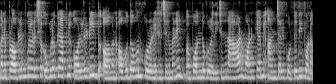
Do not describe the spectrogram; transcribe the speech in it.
মানে প্রবলেমগুলো রয়েছে, ওগুলোকে আপনি অলরেডি মানে অবদমন করে রেখেছেন মানে বন্ধ করে দিচ্ছেন। আমার মনকে আমি আনচাল করতে দিব না।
